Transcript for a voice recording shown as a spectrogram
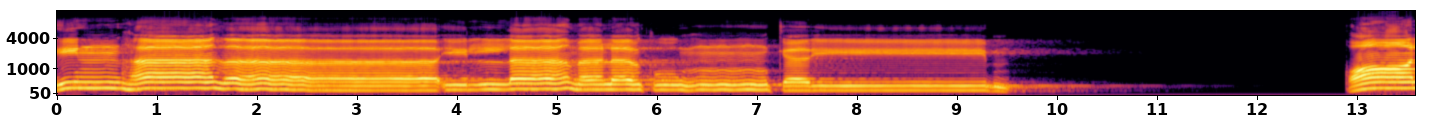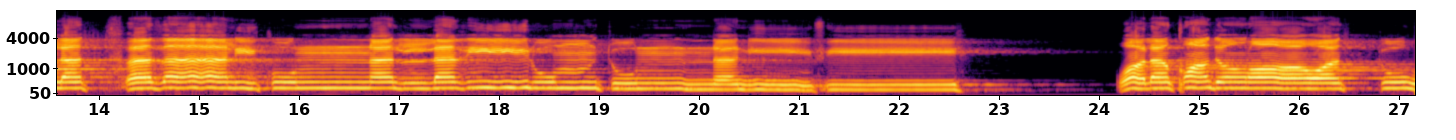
إن هذا إلا ملك كريم. قالت فذلكن الذي لمتنني فيه. ولقد راودته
